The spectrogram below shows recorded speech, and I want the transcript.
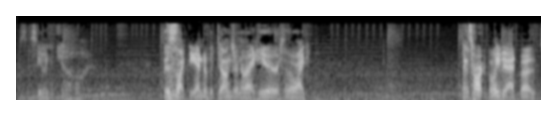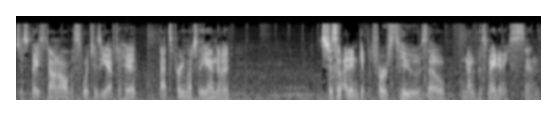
Where's this even go? This is like the end of the dungeon right here, so they're like. And It's hard to believe that, but just based on all the switches you have to hit, that's pretty much the end of it. It's just that I didn't get the first two, so none of this made any sense.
